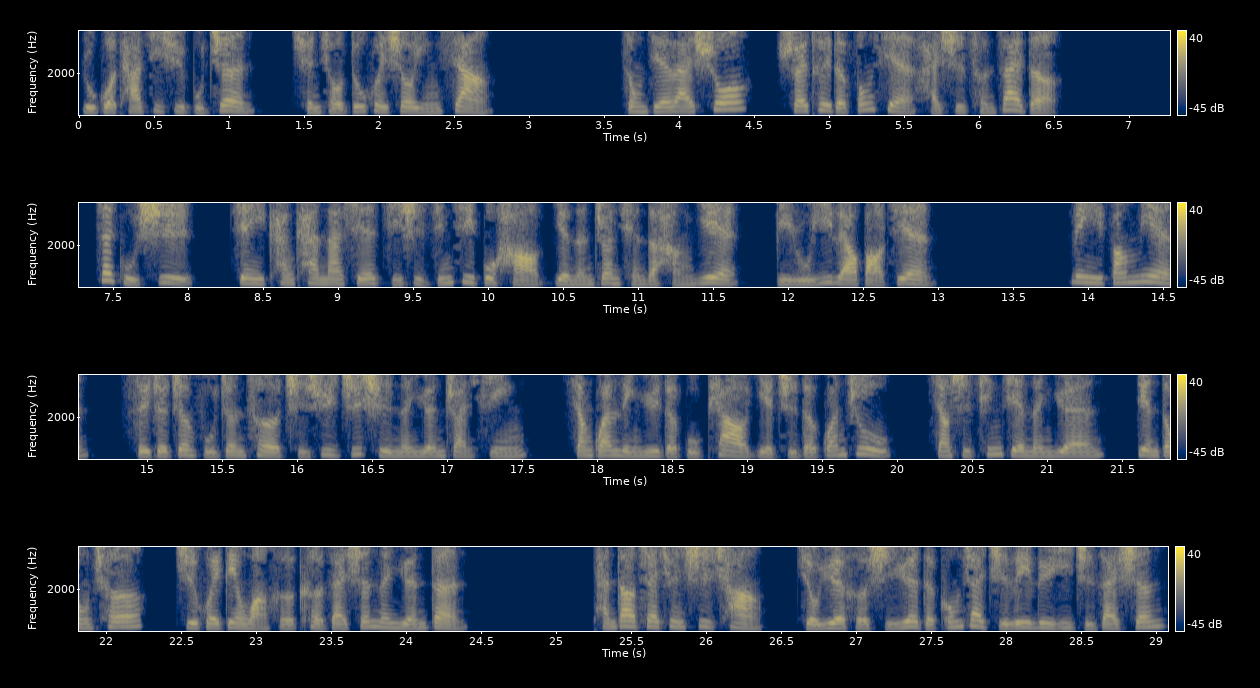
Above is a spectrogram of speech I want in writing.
如果它继续不振，全球都会受影响。总结来说，衰退的风险还是存在的。在股市，建议看看那些即使经济不好也能赚钱的行业，比如医疗保健。另一方面，随着政府政策持续支持能源转型，相关领域的股票也值得关注，像是清洁能源、电动车、智慧电网和可再生能源等。谈到债券市场，九月和十月的公债殖利率一直在升，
